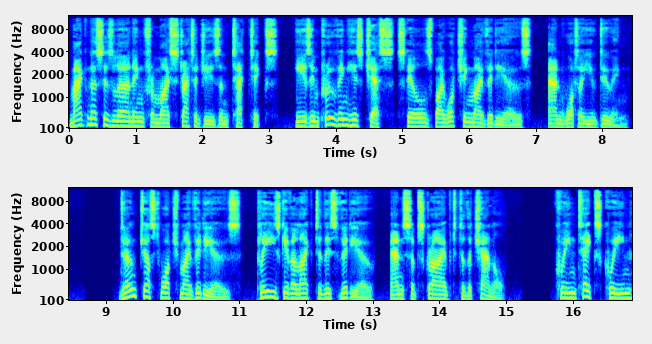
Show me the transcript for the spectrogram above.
Magnus is learning from my strategies and tactics, he is improving his chess skills by watching my videos, and what are you doing? Don't just watch my videos, please give a like to this video, and subscribe to the channel. Queen takes queen,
